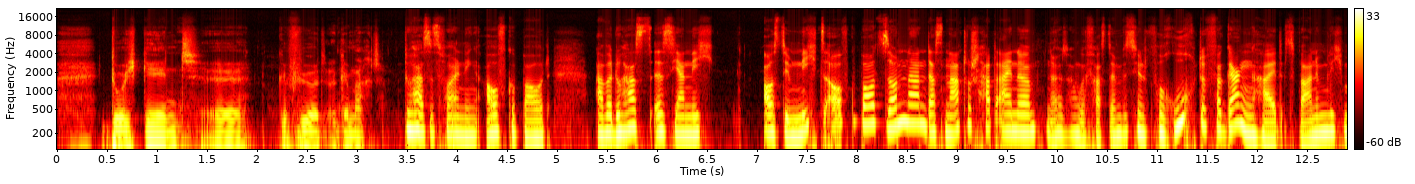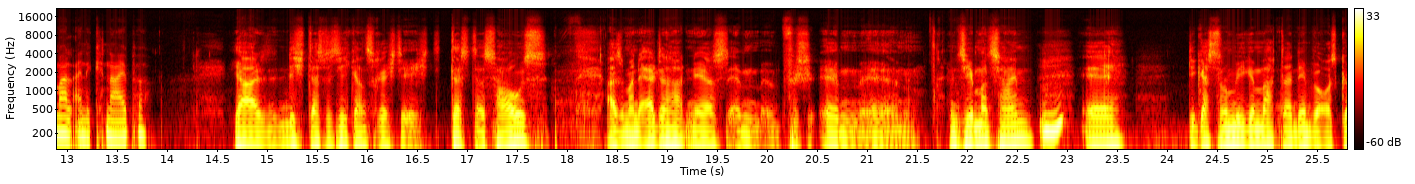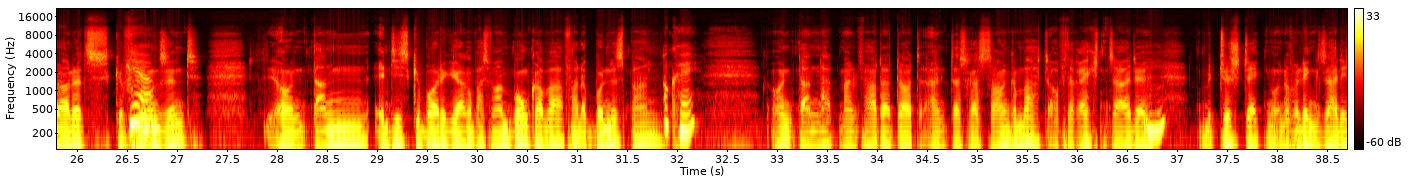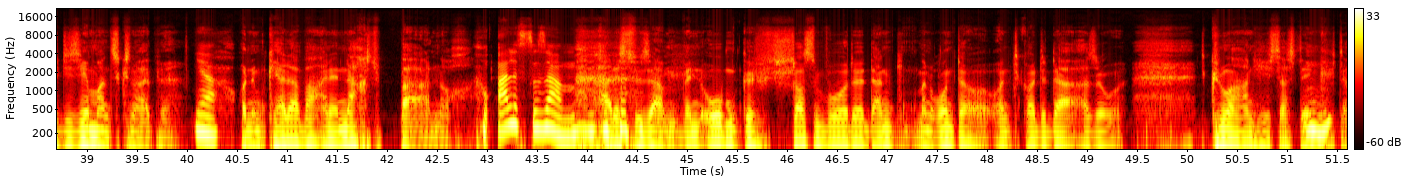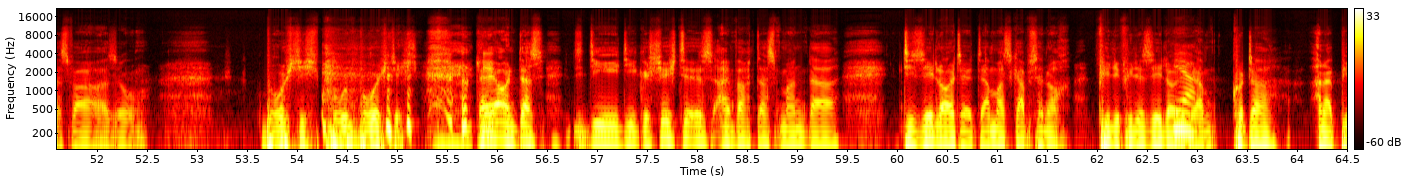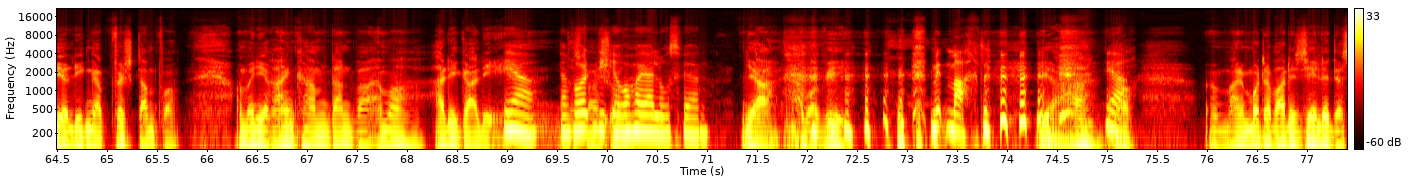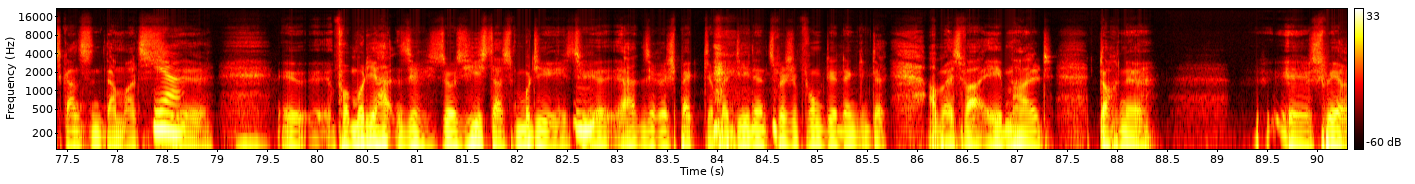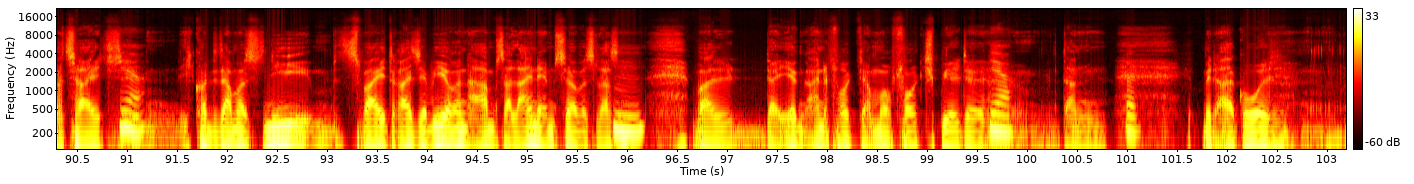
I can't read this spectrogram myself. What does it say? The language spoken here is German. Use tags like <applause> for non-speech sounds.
durchgehend äh, geführt und gemacht. Du hast es vor allen Dingen aufgebaut. Aber du hast es ja nicht aus dem Nichts aufgebaut, sondern das Natusch hat eine, na, sagen wir fast ein bisschen verruchte Vergangenheit. Es war nämlich mal eine Kneipe. Ja, nicht, das ist nicht ganz richtig. Das, das Haus, also meine Eltern hatten erst im, Fisch- im, ähm, im Seemannsheim äh, die Gastronomie gemacht, nachdem wir aus Görlitz geflohen Ja. sind. Und dann in dieses Gebäude gegangen, was mal ein Bunker war von der Bundesbahn. Okay. Und dann hat mein Vater dort ein, das Restaurant gemacht, auf der rechten Seite mit Tischdecken und auf der linken Seite die Seemannskneipe. Ja. Und im Keller war eine Nachtbar noch. Oh, Alles zusammen. <laughs> Alles zusammen. <laughs> Wenn oben geschlossen wurde, dann ging man runter und konnte da, also Knurrhahn hieß das Ding. Das war also berüchtigt, berühmt berüchtigt. <laughs> Naja, und das, die, die Geschichte ist einfach, dass man da die Seeleute, damals gab es ja noch viele, viele Seeleute, Ja. wir haben Kutter an der Pier liegen, gehabt, Fischdampfer. Und wenn die reinkamen, dann war immer Halligalli. Ja, dann Das wollten die schon- ihre Heuer loswerden. Ja, aber wie? <laughs> Mit Macht. <laughs> Ja, <laughs> Ja. Doch. Äh, Meine Mutter war die Seele des Ganzen damals. Ja. Äh, äh, von Mutti hatten sie, so hieß das, Mutti, zu Mhm. ihr hatten sie Respekt. Wenn die dann zwischenfunkte, dann ging das. Aber es war eben halt doch eine äh, schwere Zeit. Ja. Ich konnte damals nie zwei, drei Servieren abends alleine im Service lassen, Mhm. weil da irgendeine Verrückte am verrückt spielte. Ja. Dann Weil mit Alkohol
